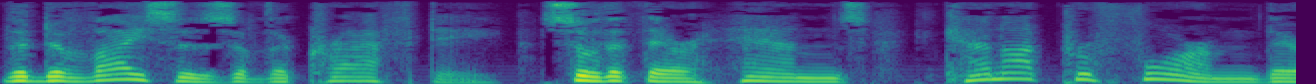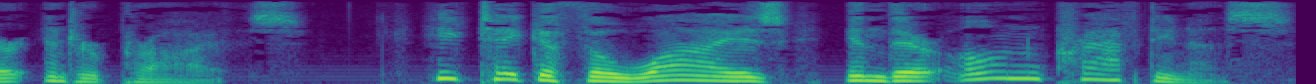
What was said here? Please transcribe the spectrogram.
the devices of the crafty, so that their hands cannot perform their enterprise. He taketh the wise in their own craftiness,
